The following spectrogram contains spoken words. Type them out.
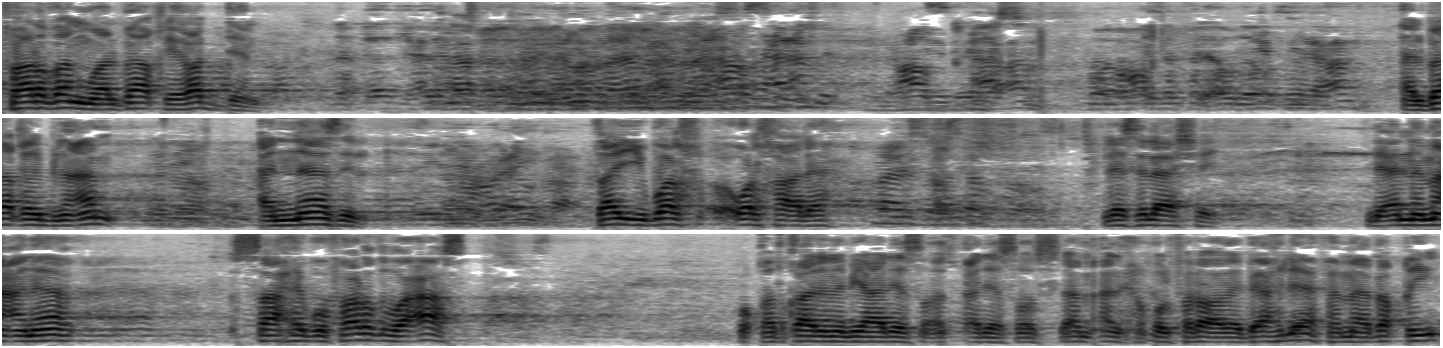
فرضا والباقي ردا. الباقي ابن عم النازل. طيب والخالة؟ ليس لها شيء لأن معنا صاحب فرض وعاصب وقد قال النبي عليه الصلاة والسلام ألحق الفرائض بأهلها فما بقي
